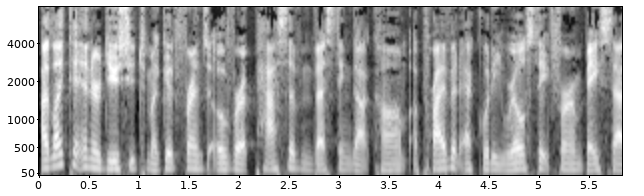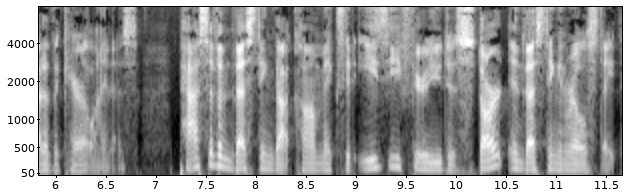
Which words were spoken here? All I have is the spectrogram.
I'd like to introduce you to my good friends over at PassiveInvesting.com, a private equity real estate firm based out of the Carolinas. PassiveInvesting.com makes it easy for you to start investing in real estate.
